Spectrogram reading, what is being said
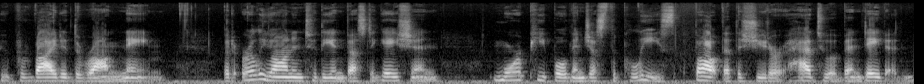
who provided the wrong name. But early on into the investigation, more people than just the police thought that the shooter had to have been David.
